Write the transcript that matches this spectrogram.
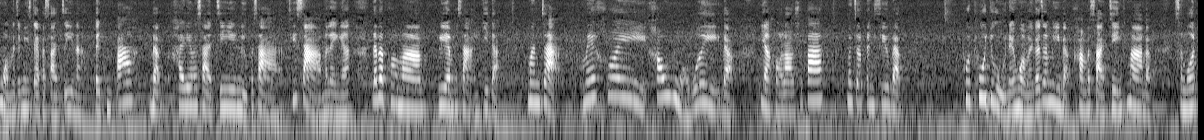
หัวมันจะมีแต่ภาษาจีนอะเป็นป้าแบบใครเรียนภาษาจีนหรือภาษาที่สามอะไรเงี้ย แล้วแบบพอมาเรียนภาษาอังกฤษอะมันจะไม่ค่อยเข้าหัวเว้ยแบบอย่างของเราใช่ปะมันจะเป็นฟิลแบบพูดพูดอยู่ในหัวมันก็จะมีแบบคำภาษาจีนขึ้นมาแบบสมมติ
